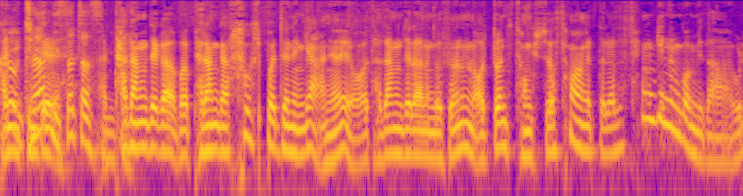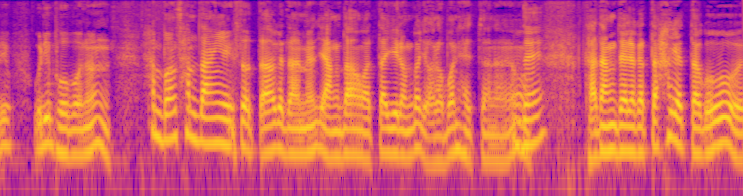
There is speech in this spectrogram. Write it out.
그런 제안이 근데 있었지 않습니까? 다당제가 뭐 배란가 하고 싶어 되는 게 아니에요. 다당제라는 것은 어떤 정치적 상황에 따라서 생기는 겁니다. 우리 우리 법원은 한 번 삼당이 있었다, 그 다음에 양당 왔다 이런 거 여러 번 했잖아요. 네. 다당제를 갖다 하겠다고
